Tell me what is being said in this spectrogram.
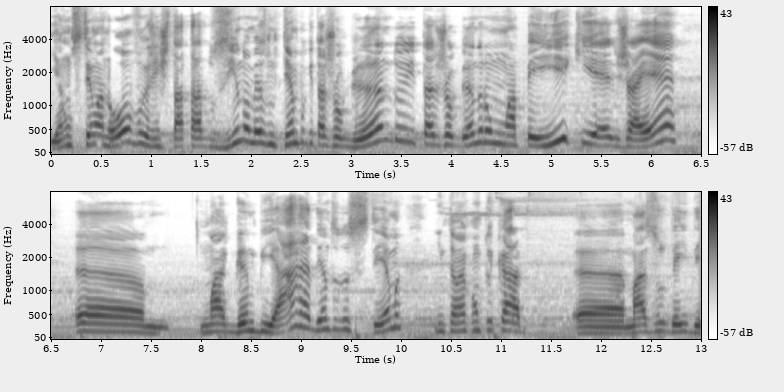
e é um sistema novo, a gente está traduzindo ao mesmo tempo que está jogando e está jogando numa API que é, já é uh, uma gambiarra dentro do sistema, então é complicado. Uh, mas o D&D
